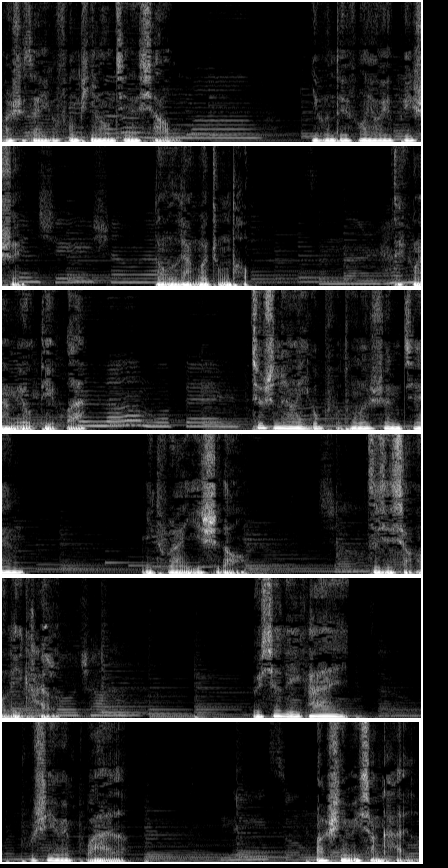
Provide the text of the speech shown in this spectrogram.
而是在一个风平浪静的下午，你问对方要一杯水，等了两个钟头，对方也没有递过来。就是那样一个普通的瞬间，你突然意识到自己想要离开了。有些离开，不是因为不爱了，而是因为想开了。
